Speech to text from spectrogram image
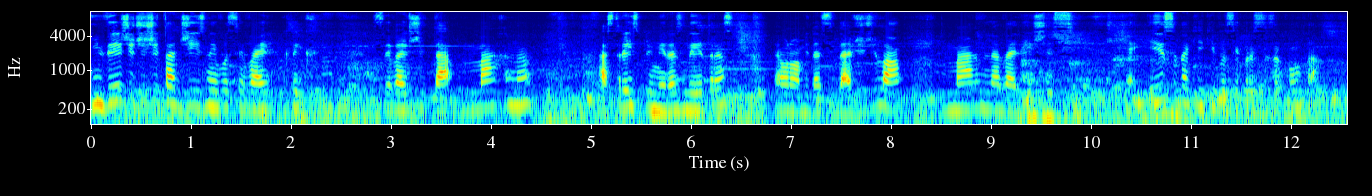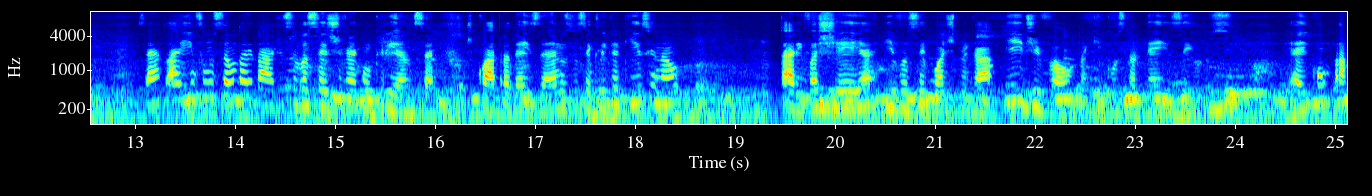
em vez de digitar Disney, você vai clicar, você vai digitar Marna, as três primeiras letras, é o nome da cidade de lá, Marne-la-Vallée É isso daqui que você precisa comprar. Certo? Aí, em função da idade, se você estiver com criança de 4 a 10 anos, você clica aqui, senão tarifa cheia e você pode pegar e de volta, que custa 10 euros. E aí comprar.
